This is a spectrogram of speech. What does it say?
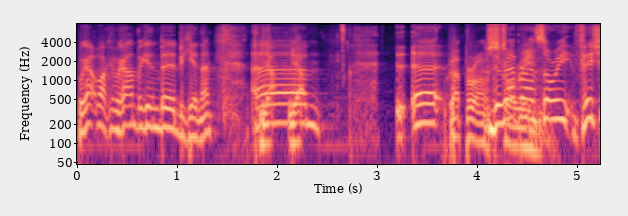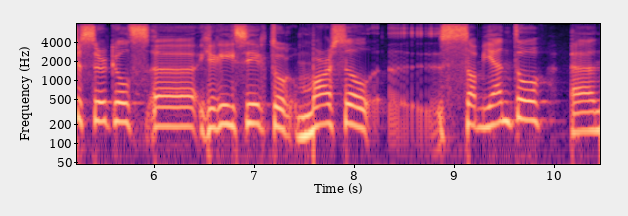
We gaan, wacht, we gaan beginnen bij het begin. Hè. Ja, ja. Ehm, eh, de story. Wraparound Story, Vicious Circles, eh, geregisseerd door Marcel eh, Samiento. En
